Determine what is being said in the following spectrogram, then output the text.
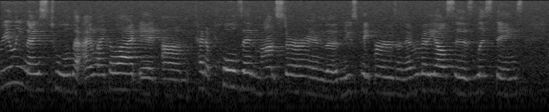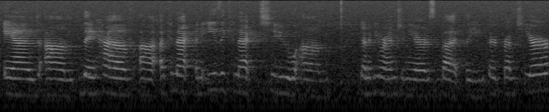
really nice tool that I like a lot. It um, kind of pulls in Monster and the newspapers and everybody else's listings, and um, they have uh, a connect, an easy connect to. Um, none of you are engineers, but the Third Frontier,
